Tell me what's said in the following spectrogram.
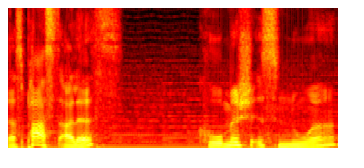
Das passt alles. Komisch ist nur,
